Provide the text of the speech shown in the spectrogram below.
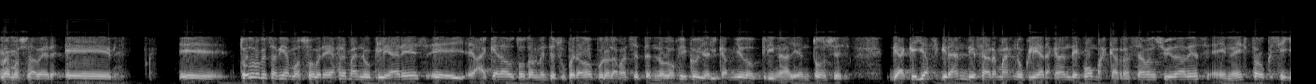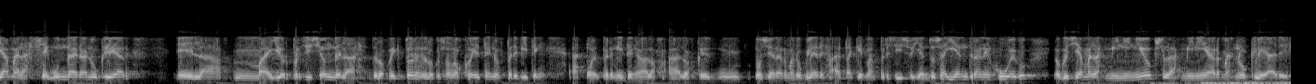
Vamos a ver, eh, eh, todo lo que sabíamos sobre armas nucleares eh, ha quedado totalmente superado por el avance tecnológico y el cambio doctrinal. Entonces, de aquellas grandes armas nucleares, grandes bombas que arrasaban ciudades, en esto que se llama la segunda era nuclear, eh, la mayor precisión de, las, de los vectores, de lo que son los cohetes, nos permiten, bueno, permiten a los, a los que mm, poseen armas nucleares ataques más precisos. Y entonces ahí entran en juego lo que se llaman las mini nukes, las mini armas nucleares.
